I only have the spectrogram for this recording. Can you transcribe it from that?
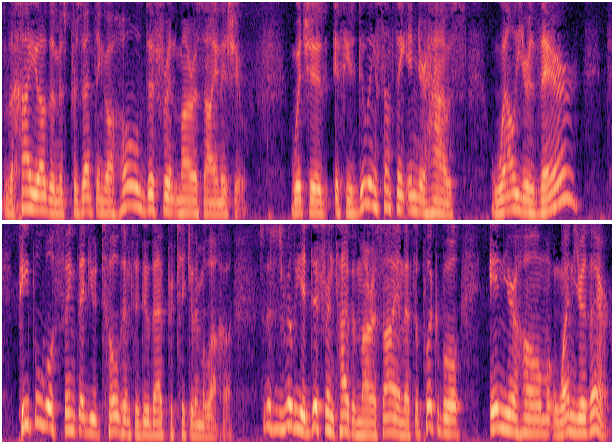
the Chai Adam is presenting a whole different Maris Ayin issue, which is if he's doing something in your house while you're there, people will think that you told him to do that particular malacha. So this is really a different type of Maras Ayin that's applicable in your home when you're there.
